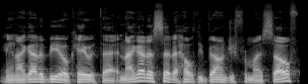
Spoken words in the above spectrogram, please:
And I got to be okay with that. And I got to set a healthy boundary for myself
